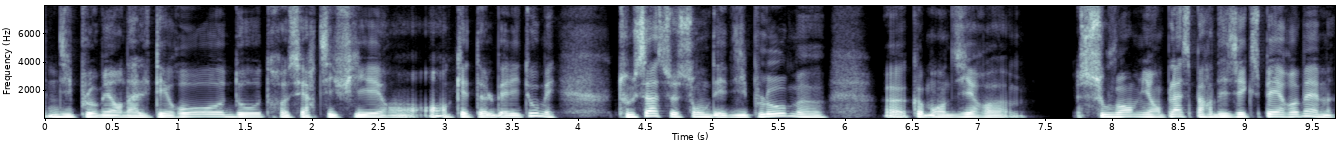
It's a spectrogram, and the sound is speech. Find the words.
diplômés en altéro, d'autres certifiés en, kettlebell et tout. Mais tout ça, ce sont des diplômes, euh, euh, comment dire, souvent mis en place par des experts eux-mêmes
